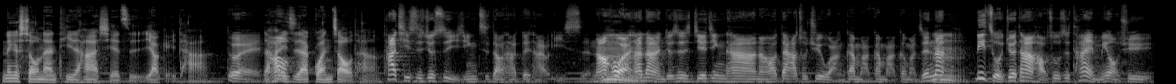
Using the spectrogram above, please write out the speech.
那个熟男踢了他的鞋子要给他，对，然后一直在关照他，他其实就是已经知道他对他有意思，然后后来他当然就是接近他，然后带他出去玩，干嘛干嘛干嘛。这那 Liz 我觉得他的好处是他也没有去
